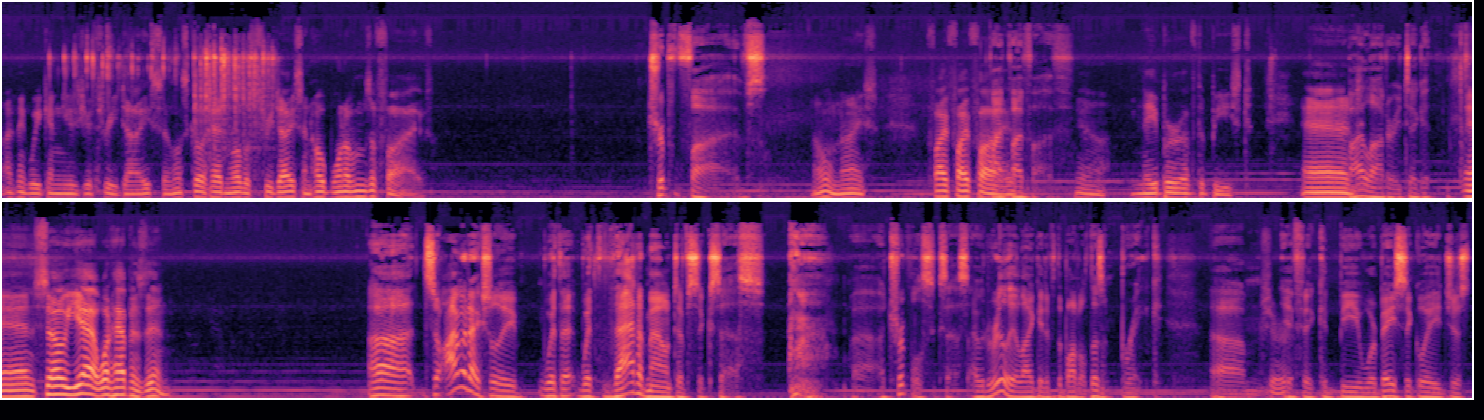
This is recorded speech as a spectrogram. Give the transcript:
I think we can use your three dice, and let's go ahead and roll those three dice and hope one of them's a five. Triple fives. Oh, nice. Five, five, five. Five, five, five. Yeah, neighbor of the beast. And Buy lottery ticket. and so yeah, what happens then? Uh, so I would actually, with it, with that amount of success, uh, a triple success, I would really like it if the bottle doesn't break. Um, Sure. If it could be, we're basically just,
